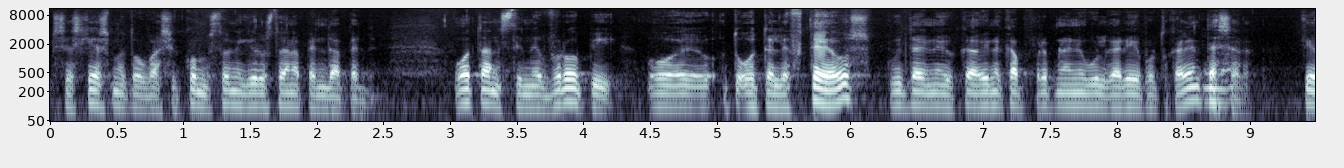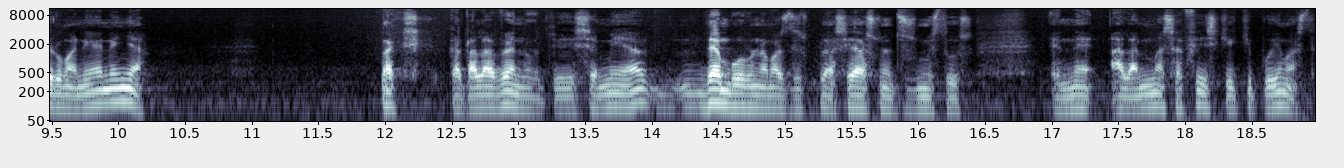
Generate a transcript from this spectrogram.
σε σχέση με το βασικό μισθό είναι γύρω στο 1,55. Όταν στην Ευρώπη ο, ε, το, ο τελευταίος, που ήταν, είναι κάπου πρέπει να είναι η Βουλγαρία ή η Πορτοκαλία, είναι 4 ναι. και η Ρουμανία είναι 9. Εντάξει, καταλαβαίνω ότι σε μία δεν μπορούν να μας διπλασιάσουν τους μισθούς. Ε, ναι, αλλά μην μας αφήσεις και εκεί που είμαστε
